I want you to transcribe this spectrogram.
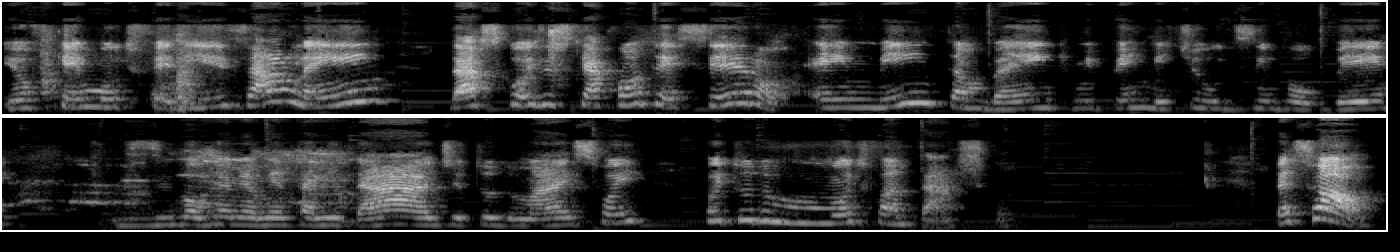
Eu fiquei muito feliz, além das coisas que aconteceram em mim também, que me permitiu desenvolver, desenvolver minha mentalidade e tudo mais. Foi, foi tudo muito fantástico. Pessoal,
